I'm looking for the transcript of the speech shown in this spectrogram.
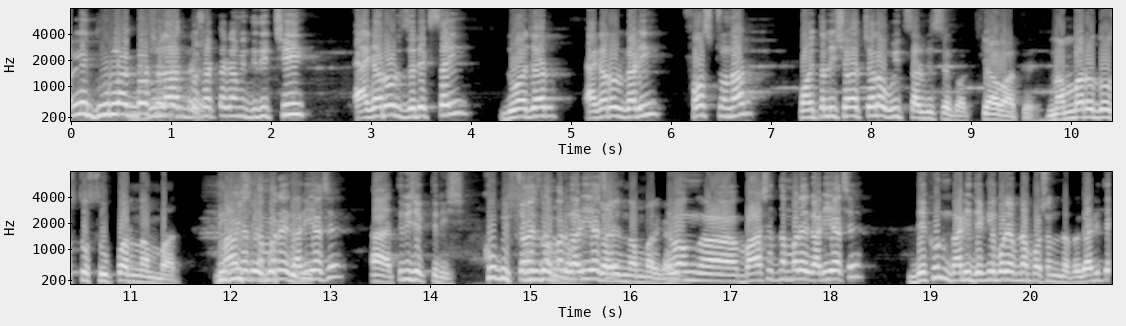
অনলি দু লাখ দশ লাখ দশ হাজার টাকা আমি দিয়ে দিচ্ছি। এগারোর জেড এক্সআই দু হাজার এগারোর গাড়ি ফার্স্ট ওনার পঁয়তাল্লিশ হাজার চলো উইথ সার্ভিস রেকর্ড क्या बात है। नंबर दोस्तों सुपर গাড়ি আছে? হ্যাঁ তিরিশ একত্রিশ। খুব নাম্বার গাড়ি আছে এবং বারাসাত নাম্বারের গাড়ি আছে। দেখুন গাড়ি দেখলে পরে আপনার পছন্দ হবে। গাড়িতে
